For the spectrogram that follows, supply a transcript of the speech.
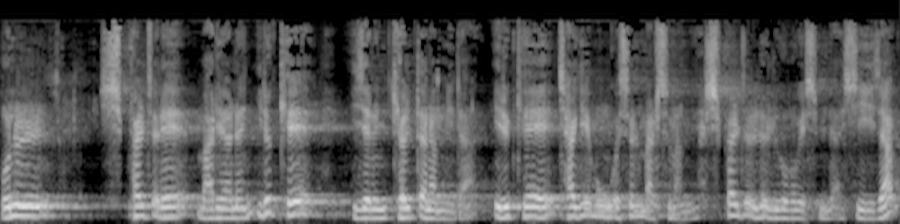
오늘 18절에 마리아는 이렇게 이제는 결단합니다. 이렇게 자기 본 것을 말씀합니다. 18절로 읽어보겠습니다. 시작.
